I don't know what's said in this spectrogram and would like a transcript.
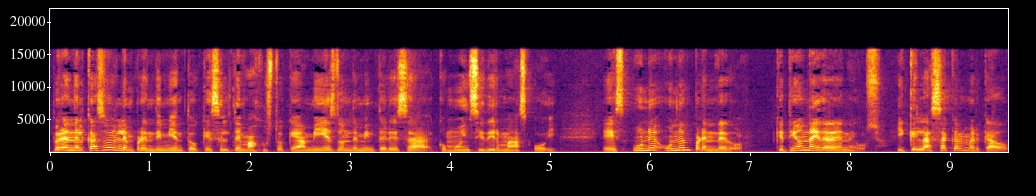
Pero en el caso del emprendimiento, que es el tema justo que a mí es donde me interesa como incidir más hoy, es un, un emprendedor que tiene una idea de negocio y que la saca al mercado,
